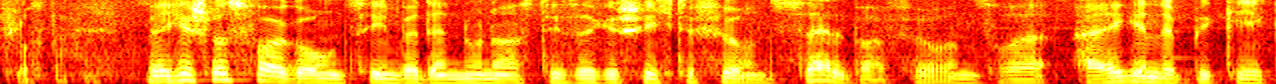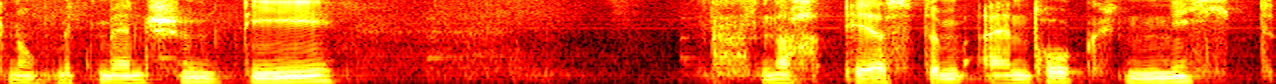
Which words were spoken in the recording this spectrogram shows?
Überfluss davon. Welche Schlussfolgerungen ziehen wir denn nun aus dieser Geschichte für uns selber, für unsere eigene Begegnung mit Menschen, die nach erstem Eindruck nicht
